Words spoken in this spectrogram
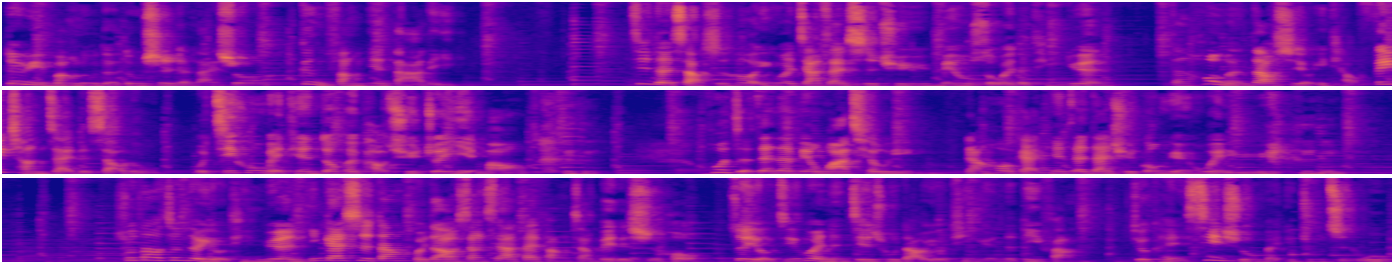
对于忙碌的都市人来说更方便打理。记得小时候，因为家在市区，没有所谓的庭院。但后门倒是有一条非常窄的小路，我几乎每天都会跑去追野猫，或者在那边挖蚯蚓，然后改天再带去公园喂鱼。说到真的有庭院，应该是当回到乡下拜访长辈的时候，最有机会能接触到有庭园的地方，就可以细数每一株植物。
